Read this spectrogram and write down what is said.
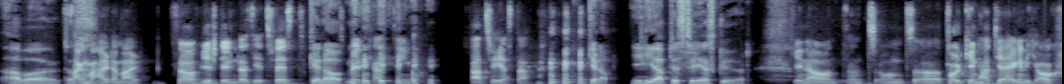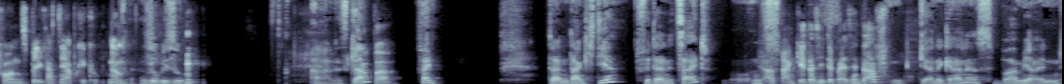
Aber das Sagen wir halt einmal. So, wir stellen das jetzt fest. Genau. Spellcasting war zuerst da. genau. Hier habt ihr es zuerst gehört. Genau, und, und, und uh, Tolkien hat ja eigentlich auch von Spellcasting abgeguckt, ne? Sowieso. Alles klar. Super. Fein. Dann danke ich dir für deine Zeit. Und ja, danke, dass ich dabei sein darf. Gerne, gerne. Es war mir ein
